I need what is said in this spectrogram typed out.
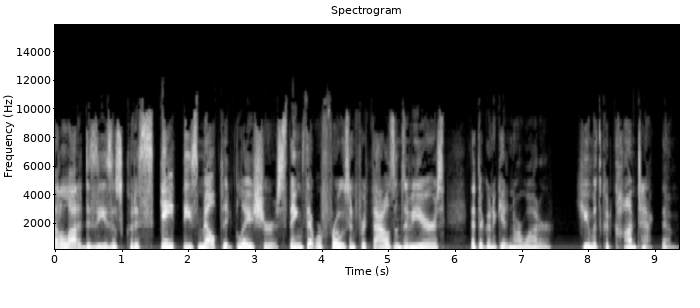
that a lot of diseases could escape these melted glaciers, things that were frozen for thousands of years, that they're going to get in our water. Humans could contact them,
